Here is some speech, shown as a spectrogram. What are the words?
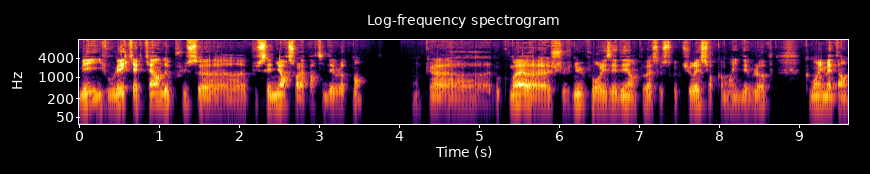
mais ils voulaient quelqu'un de plus, euh, plus senior sur la partie développement. Donc, euh, donc moi, euh, je suis venu pour les aider un peu à se structurer sur comment ils développent, comment ils mettent en,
